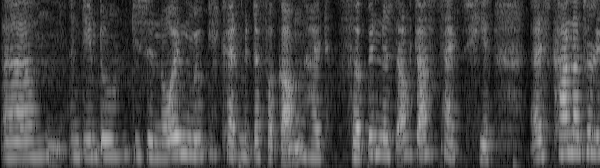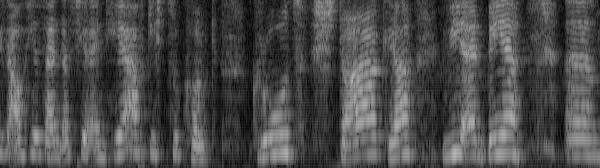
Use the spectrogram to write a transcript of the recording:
äh, indem du diese neuen Möglichkeiten mit der Vergangenheit verbindest. Auch das zeigt sich hier. Es kann natürlich auch hier sein, dass hier ein Herr auf dich zukommt. Groß, stark, ja, wie ein Bär. Äh,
